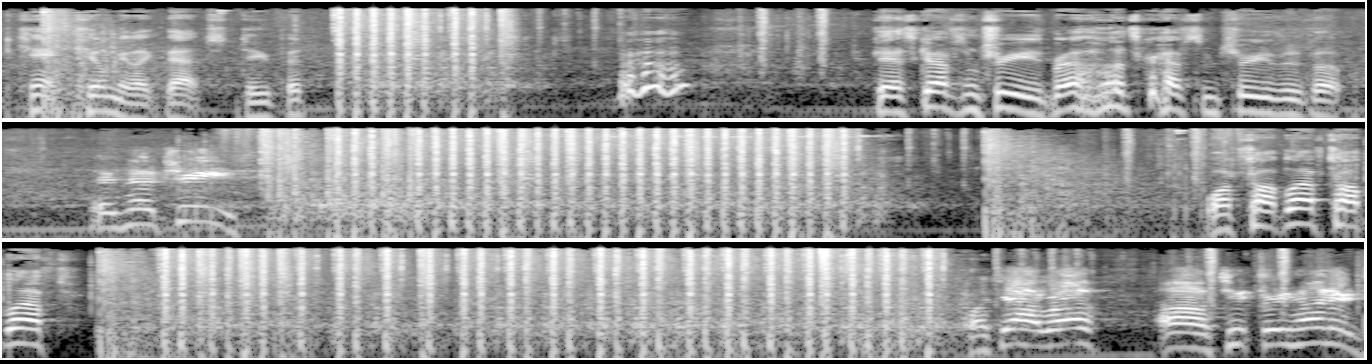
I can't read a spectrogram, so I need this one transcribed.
You can't kill me like that, stupid. okay, let's grab some trees, bro. Let's grab some trees or something. There's no trees. Watch top left, top left. Watch out, bro. Oh, shoot 300.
